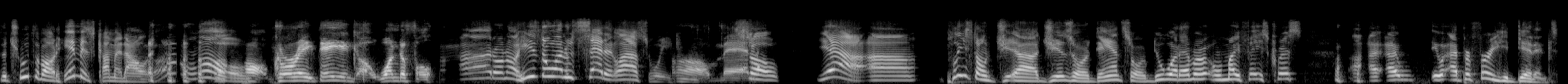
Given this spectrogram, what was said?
The truth about him is coming out. I don't know. Oh, great. There you go. Wonderful. I don't know. He's the one who said it last week. Oh, man. So yeah, uh, please don't j- uh, jizz or dance or do whatever on my face, Chris. I, I I prefer you didn't.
